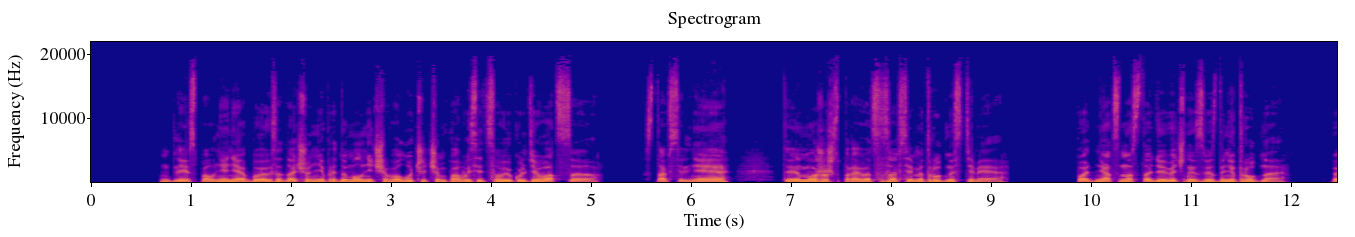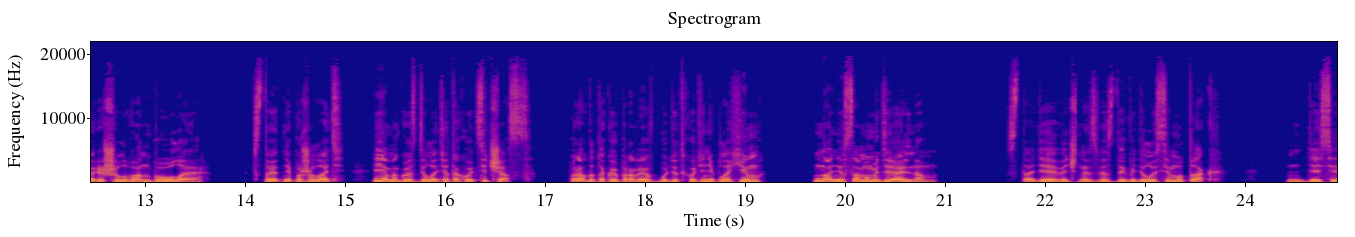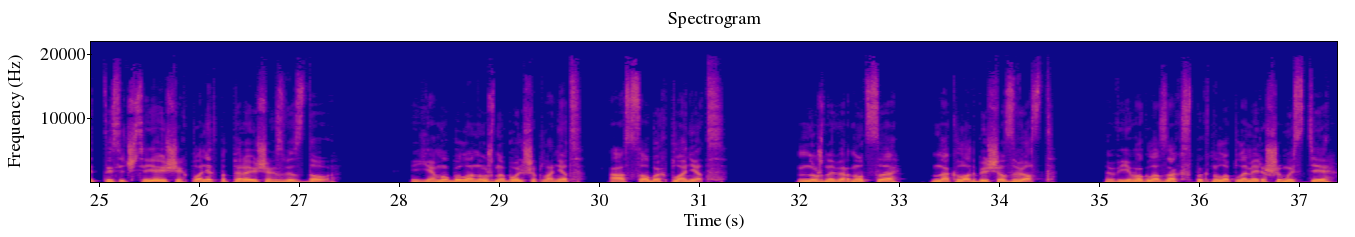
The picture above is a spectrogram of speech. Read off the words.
Для исполнения обоих задач он не придумал ничего лучше, чем повысить свою культивацию. Став сильнее, ты можешь справиться со всеми трудностями. Подняться на стадию Вечной Звезды нетрудно, решил Ван Буэлэ. Стоит мне пожелать, и я могу сделать это хоть сейчас. Правда, такой прорыв будет хоть и неплохим, но не самым идеальным. Стадия Вечной Звезды виделась ему так. Десять тысяч сияющих планет, подпирающих звезду. Ему было нужно больше планет, особых планет. Нужно вернуться на кладбище звезд. В его глазах вспыхнуло пламя решимости.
